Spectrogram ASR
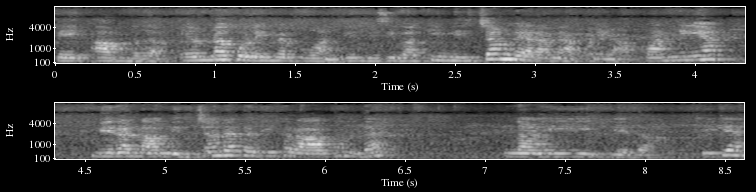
ਤੇ ਅੰਬ ਦਾ। ਇਹ ਉਹਨਾਂ ਕੋਲੇ ਹੀ ਮੈਂ ਪਵਾਉਂਦੀ ਹੁੰਦੀ ਸੀ। ਬਾਕੀ ਮਿਰਚਾਂ ਵਗੈਰਾ ਮੈਂ ਆਪਣੇ ਆਪ ਪਾਉਂਦੀ ਆ ਮੇਰਾ ਨਾ ਮਿਰਚਾਂ ਦਾ ਕਦੀ ਖਰਾਬ ਹੁੰਦਾ ਨਾ ਹੀ ਇਹਦਾ। ਠੀਕ ਹੈ?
